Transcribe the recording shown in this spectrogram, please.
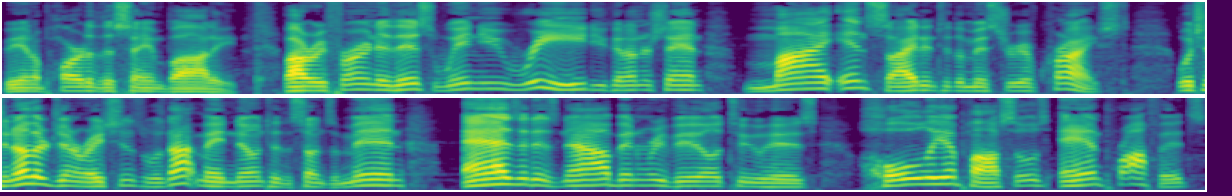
being a part of the same body. By referring to this, when you read, you can understand my insight into the mystery of Christ, which in other generations was not made known to the sons of men, as it has now been revealed to his holy apostles and prophets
